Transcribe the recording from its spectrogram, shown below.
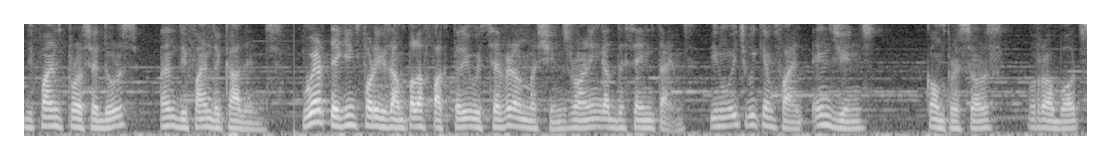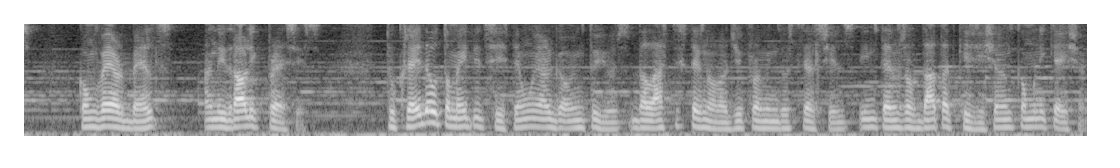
define procedures, and define the cadence. We are taking for example a factory with several machines running at the same time, in which we can find engines, compressors, robots, conveyor belts, and hydraulic presses. To create the automated system, we are going to use the latest technology from Industrial Shields in terms of data acquisition and communication.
